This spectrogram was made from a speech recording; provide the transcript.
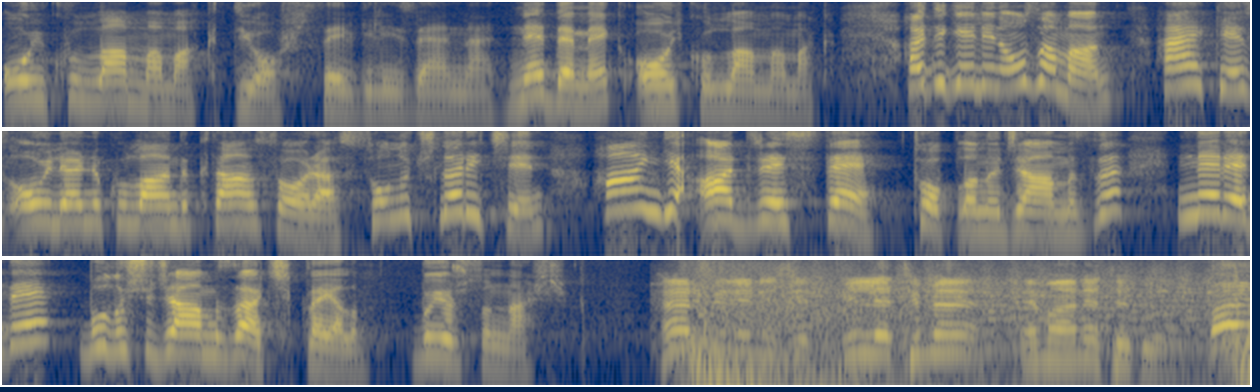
oy kullanmamak diyor sevgili izleyenler. Ne demek oy kullanmamak? Hadi gelin o zaman herkes oylarını kullandıktan sonra sonuçlar için hangi adreste toplanacağımızı, nerede buluşacağımızı açıklayalım. Buyursunlar. Her birinizi milletime emanet ediyorum. Bay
